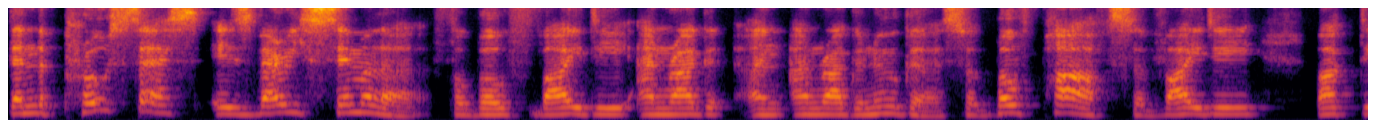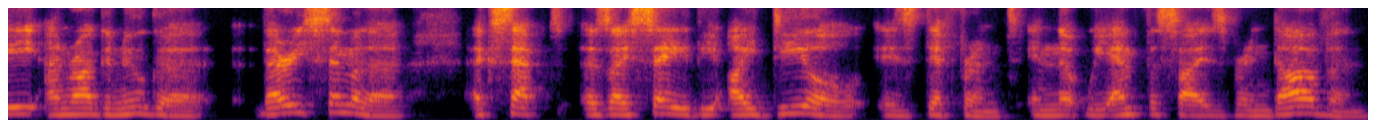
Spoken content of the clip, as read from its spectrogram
then the process is very similar for both Vaidhi and, Rag and, and Raganuga. So both paths of Vaidhi, Bhakti, and Raganuga very similar, except as I say, the ideal is different in that we emphasize Vrindavan.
